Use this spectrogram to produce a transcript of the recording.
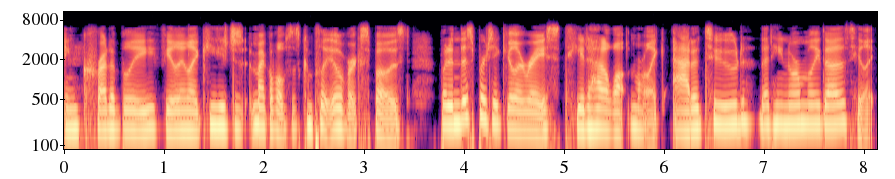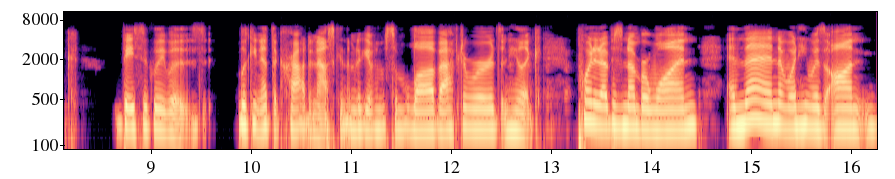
incredibly feeling like he's just Michael Phelps is completely overexposed. But in this particular race, he had had a lot more like attitude that he normally does. He like basically was looking at the crowd and asking them to give him some love afterwards, and he like pointed up his number one. And then when he was on,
